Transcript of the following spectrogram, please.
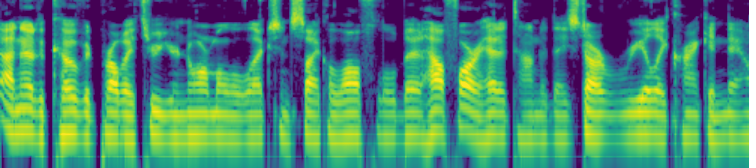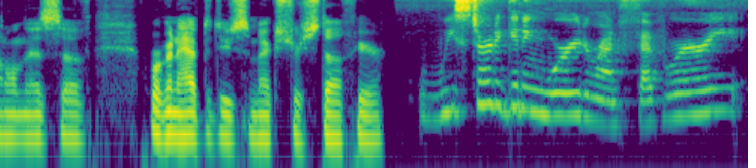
I know the COVID probably threw your normal election cycle off a little bit. How far ahead of time did they start really cranking down on this? Of we're going to have to do some extra stuff here. We started getting worried around February,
